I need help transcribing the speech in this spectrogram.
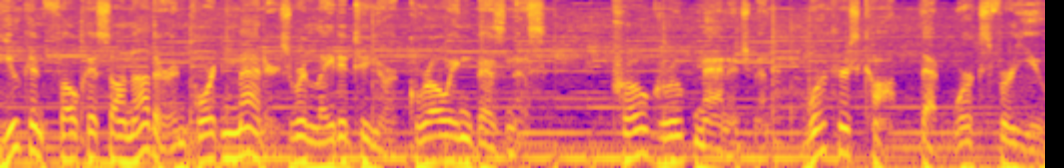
you can focus on other important matters related to your growing business. Pro Group Management, workers' comp that works for you.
